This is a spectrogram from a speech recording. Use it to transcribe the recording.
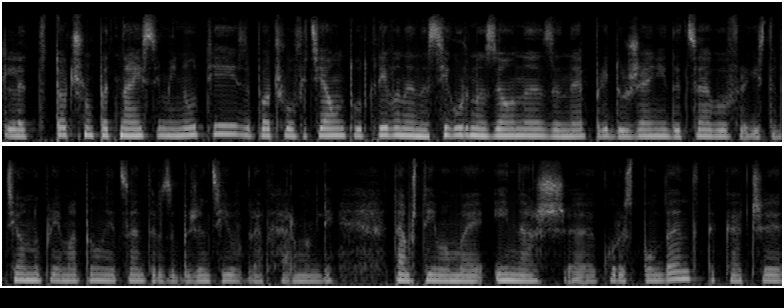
След точно 15 минути започва официалното откриване на сигурна зона за непридружени деца в регистрационно-приемателния център за беженци в град Харманли. Там ще имаме и наш кореспондент, така че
